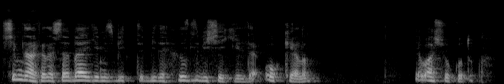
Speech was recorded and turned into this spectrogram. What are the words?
Şimdi arkadaşlar belgemiz bitti. Bir de hızlı bir şekilde okuyalım. Yavaş okuduk.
